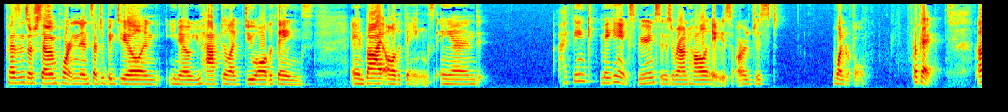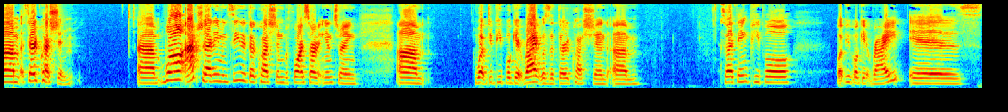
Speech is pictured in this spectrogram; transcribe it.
presents are so important and such a big deal and you know you have to like do all the things and buy all the things and I think making experiences around holidays are just wonderful. Okay, um, third question. Um, well, actually, I didn't even see the third question before I started answering. Um, what do people get right was the third question. Um, so I think people, what people get right is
